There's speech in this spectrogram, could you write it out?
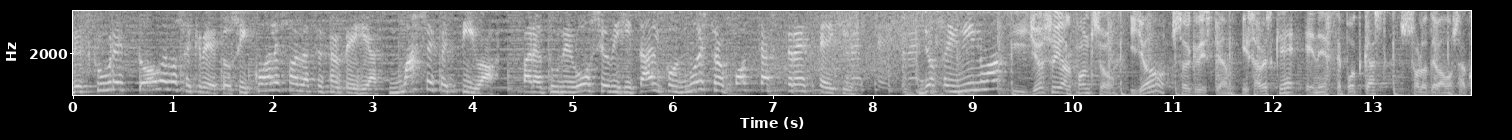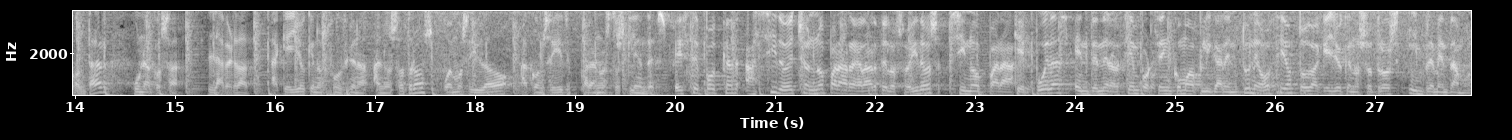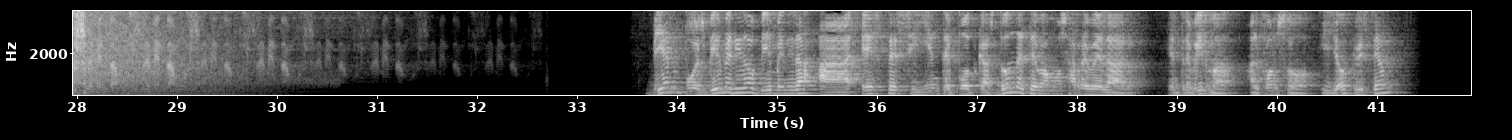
Descubre todos los secretos y cuáles son las estrategias más efectivas para tu negocio digital con nuestro podcast 3X. Yo soy Vilma. Y yo soy Alfonso. Y yo soy Cristian. Y sabes qué? En este podcast solo te vamos a contar una cosa, la verdad, aquello que nos funciona a nosotros o hemos ayudado a conseguir para nuestros clientes. Este podcast ha sido hecho no para regalarte los oídos, sino para que puedas entender al 100% cómo aplicar en tu negocio todo aquello que nosotros implementamos. Bien, pues bienvenido, bienvenida a este siguiente podcast donde te vamos a revelar entre Vilma, Alfonso y yo, Cristian,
